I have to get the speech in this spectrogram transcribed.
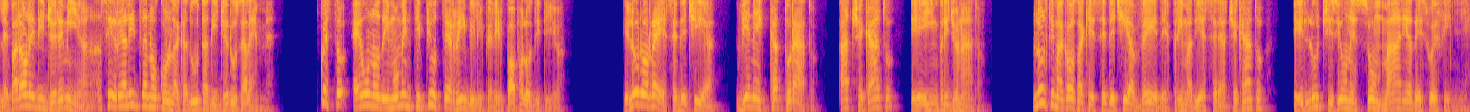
Le parole di Geremia si realizzano con la caduta di Gerusalemme. Questo è uno dei momenti più terribili per il popolo di Dio. Il loro re Sedecia viene catturato, accecato e imprigionato. L'ultima cosa che Sedecia vede prima di essere accecato è l'uccisione sommaria dei suoi figli.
